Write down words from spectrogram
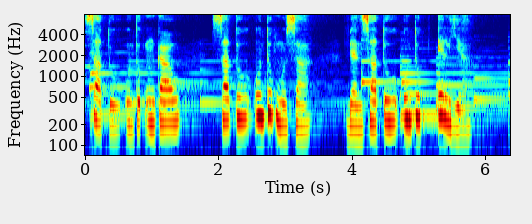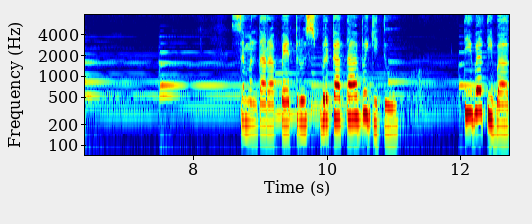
satu untuk Engkau, satu untuk Musa, dan satu untuk Elia." Sementara Petrus berkata begitu, tiba-tiba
